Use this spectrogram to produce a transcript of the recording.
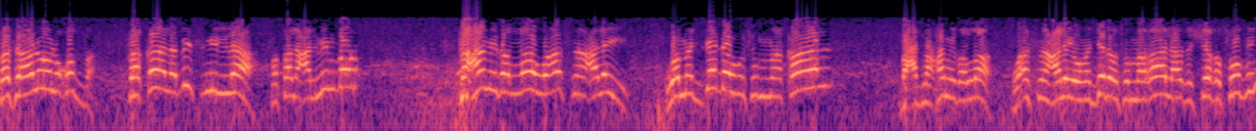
فسألوه الخطبة فقال بسم الله فطلع المنبر فحمد الله وأثنى عليه ومجده ثم قال بعد ما حمد الله وأثنى عليه ومجده ثم قال هذا الشيخ الصوفي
